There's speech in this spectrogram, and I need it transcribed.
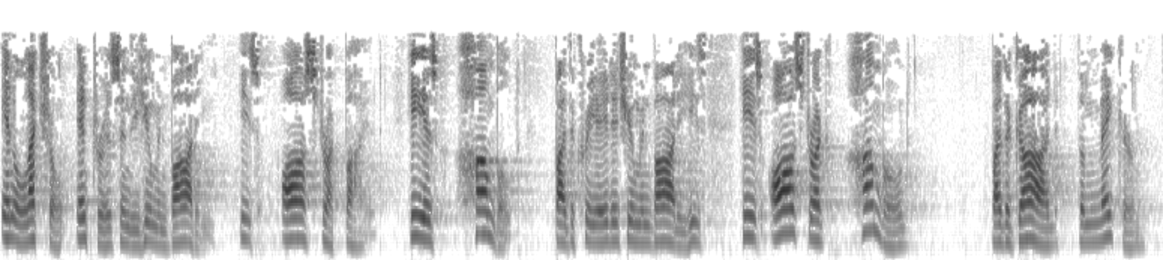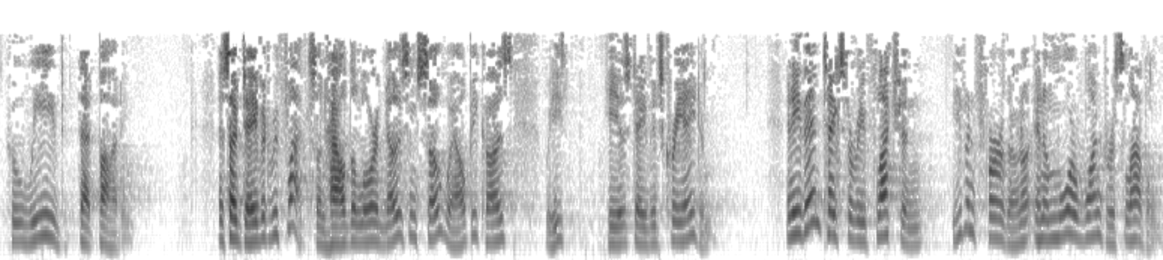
intellectual interest in the human body. He's awestruck by it. He is humbled by the created human body. He's, he's awestruck, humbled by the God, the Maker, who weaved that body. And so David reflects on how the Lord knows him so well because he, he is David's creator. And he then takes the reflection even further in a more wondrous level.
